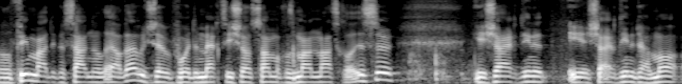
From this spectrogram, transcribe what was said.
ulfim madik asavnu le'al, that which you said before, the mechzi shal samach zman maschal iser, yeshayach dinat, yeshayach dinat hama,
